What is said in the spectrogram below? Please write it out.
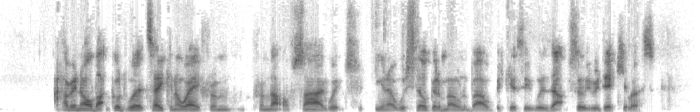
having all that good work taken away from from that offside, which you know we're still going to moan about because it was absolutely ridiculous.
